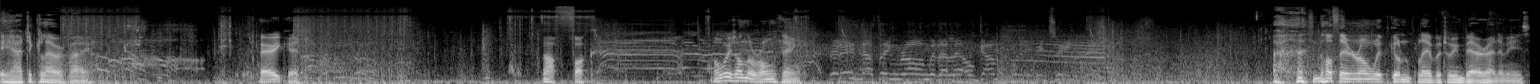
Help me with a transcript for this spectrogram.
he, had to clarify. Very good. Oh fuck. Always on the wrong thing. Nothing wrong with gunplay between Nothing wrong with gunplay between bitter enemies.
